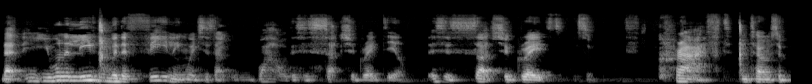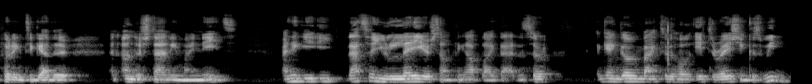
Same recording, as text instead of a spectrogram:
that you want to leave them with a feeling which is like wow this is such a great deal. This is such a great craft in terms of putting together and understanding my needs I think you, you, that's how you layer something up like that. And so again, going back to the whole iteration, because we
